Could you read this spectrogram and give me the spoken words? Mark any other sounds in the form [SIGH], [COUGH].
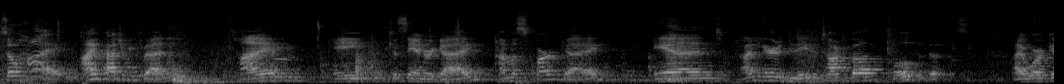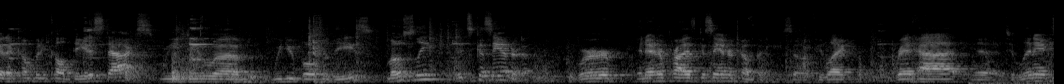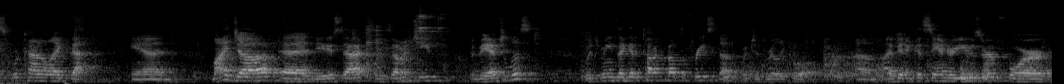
So hi, I'm Patrick McFadin. I'm a Cassandra guy, I'm a Spark guy, and I'm here today to talk about both of those. I work at a company called DataStax. We do, uh, we do both of these. Mostly, it's Cassandra. We're an enterprise Cassandra company, so if you like Red Hat uh, to Linux, we're kind of like that. And my job at DataStax is I'm a chief evangelist, which means I get to talk about the free stuff, which is really cool. Um, I've been a Cassandra user for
